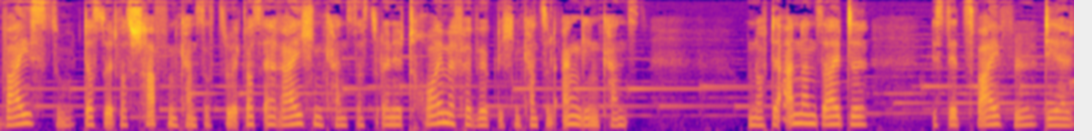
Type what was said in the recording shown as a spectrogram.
weißt du, dass du etwas schaffen kannst, dass du etwas erreichen kannst, dass du deine Träume verwirklichen kannst und angehen kannst. Und auf der anderen Seite ist der Zweifel, der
